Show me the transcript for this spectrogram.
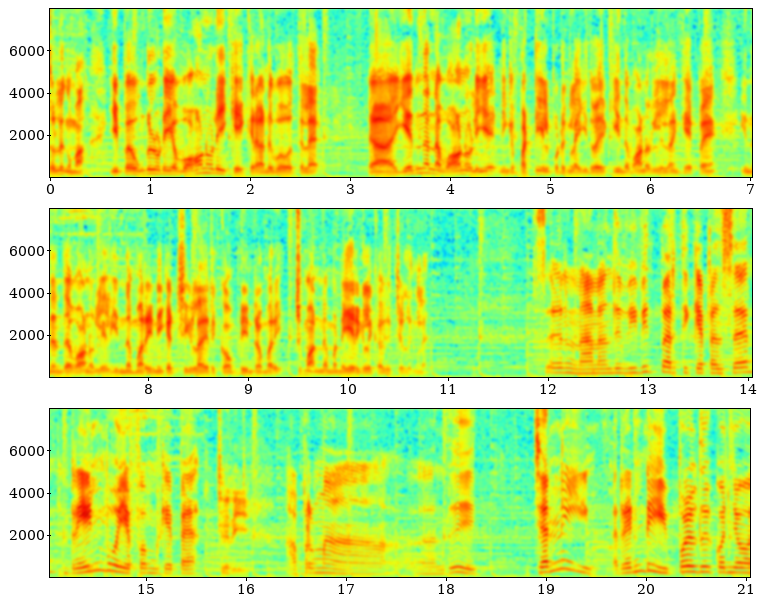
சொல்லுங்கம்மா. இப்போ உங்களுடைய வானொலி கேட்குற அனுபவத்தில் என்னென்ன வானொலியை நீங்கள் பட்டியல் போடுங்களேன். இது வரைக்கும் இந்த வானொலியெல்லாம் கேட்பேன். இந்தந்த வானொலியில் இந்த மாதிரி நிகழ்ச்சிகள்லாம் இருக்கும் அப்படின்ற மாதிரி. சும்மா நம்ம நேயர்களுக்காக சொல்லுங்களேன். சார் நான் வந்து விவித் பாரதி கேட்பேன் சார். ரெயின்போ எஃப்எம் கேட்பேன். சரி. அப்புறமா வந்து சென்னை ரெண்டு இப்பொழுது கொஞ்சம்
